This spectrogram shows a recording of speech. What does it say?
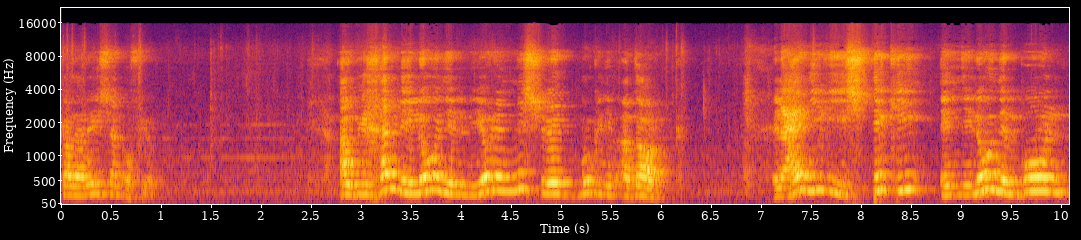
coloration of urine أو بيخلي لون ال urine مش red ممكن يبقى dark العيان يجي يشتكي إن لون البول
